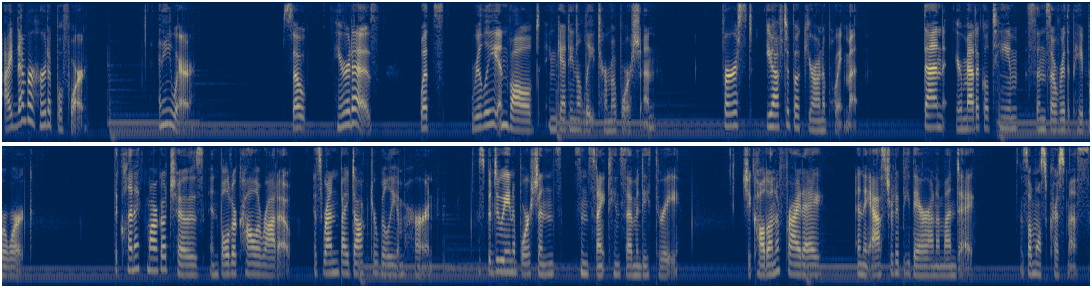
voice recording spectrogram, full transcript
I'd never heard it before. Anywhere. So here it is what's really involved in getting a late term abortion. First, you have to book your own appointment. Then, your medical team sends over the paperwork. The clinic Margot chose in Boulder, Colorado is run by Dr. William Hern, who's been doing abortions since 1973. She called on a Friday, and they asked her to be there on a Monday. It was almost Christmas.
